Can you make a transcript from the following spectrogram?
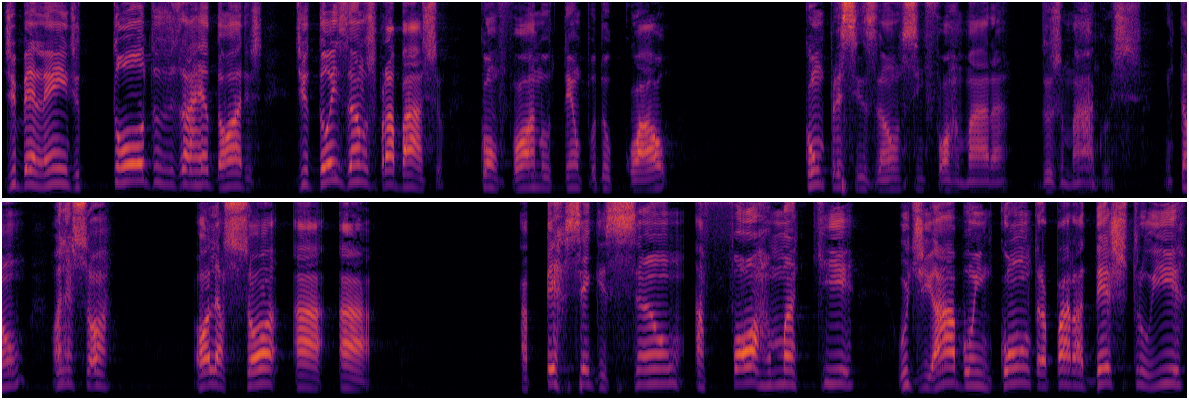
de Belém, de todos os arredores, de dois anos para baixo, conforme o tempo do qual, com precisão, se informara dos magos. Então, olha só, olha só a, a, a perseguição, a forma que o diabo encontra para destruir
